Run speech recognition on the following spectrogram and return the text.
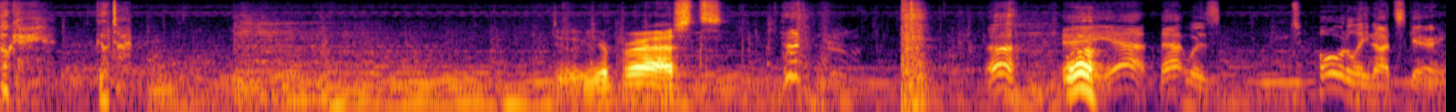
Okay, go time. Do your best. Oh, Whoa. okay, yeah, that was totally not scary.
